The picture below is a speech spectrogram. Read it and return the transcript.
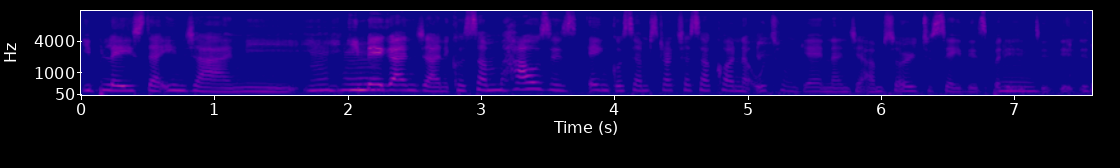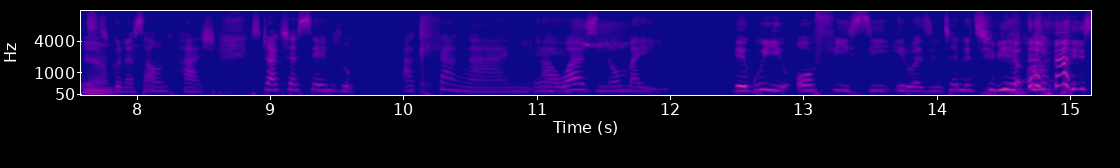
iplaster injani i- i- Mhm. ime kanjani because some houses enkosi yam structure sakhona uthi ungena nje i'm sorry to say this but Mm. it, it, it's Yeah. gonna sound harsh structure sendlu akuhlangani awazi Eish. noma i- bekuyi-ofisi it was intended to be an office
